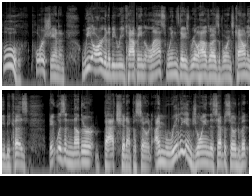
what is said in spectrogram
Whew, poor Shannon. We are going to be recapping last Wednesday's Real Housewives of Orange County because it was another batshit episode. I'm really enjoying this episode, but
